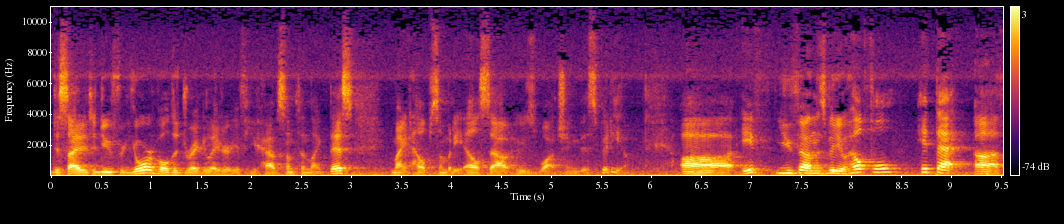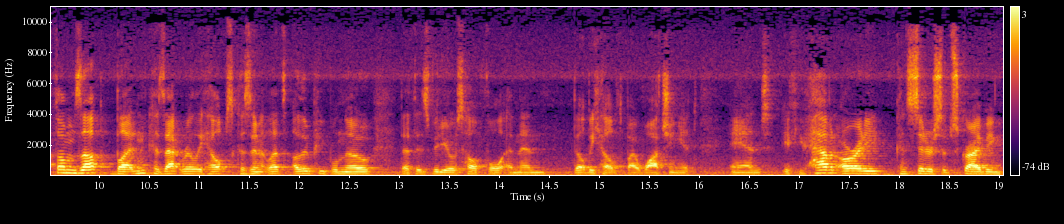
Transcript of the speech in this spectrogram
decided to do for your voltage regulator. If you have something like this, it might help somebody else out who's watching this video. Uh, if you found this video helpful, hit that uh, thumbs up button because that really helps because then it lets other people know that this video is helpful and then they'll be helped by watching it. And if you haven't already, consider subscribing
